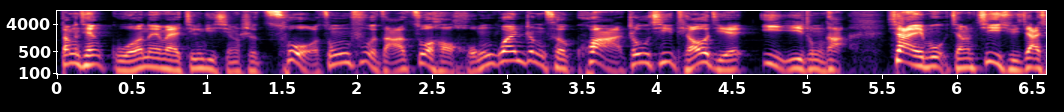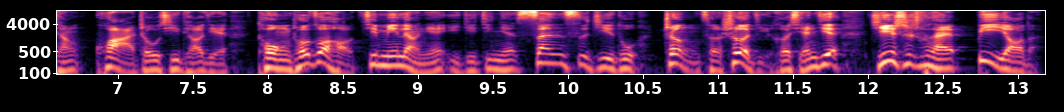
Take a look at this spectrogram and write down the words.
当前国内外经济形势错综复杂，做好宏观政策跨周期调节意义重大。下一步将继续加强跨周期调节，统筹做好今明两年以及今年三四季度政策设计和衔接，及时出台必要的。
